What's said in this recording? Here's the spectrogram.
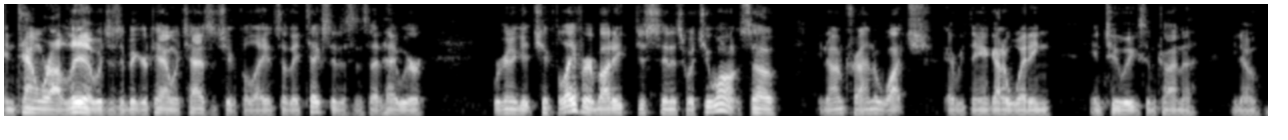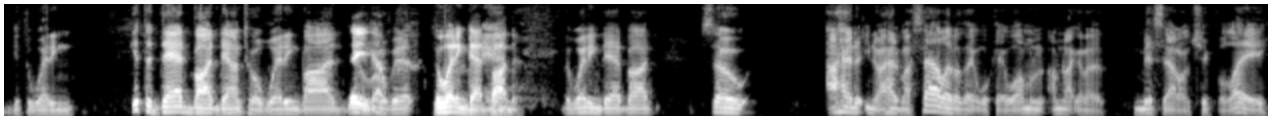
in town where I live, which is a bigger town, which has a Chick Fil A, and so they texted us and said, "Hey, we're we're gonna get Chick Fil A for everybody. Just send us what you want." So you know, I'm trying to watch everything. I got a wedding in two weeks. I'm trying to you know get the wedding, get the dad bod down to a wedding bod There a you go. little bit The wedding dad bod. the wedding dad bod. So I had, you know, I had my salad. I think, okay, well, I'm gonna, I'm not gonna miss out on Chick Fil A.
